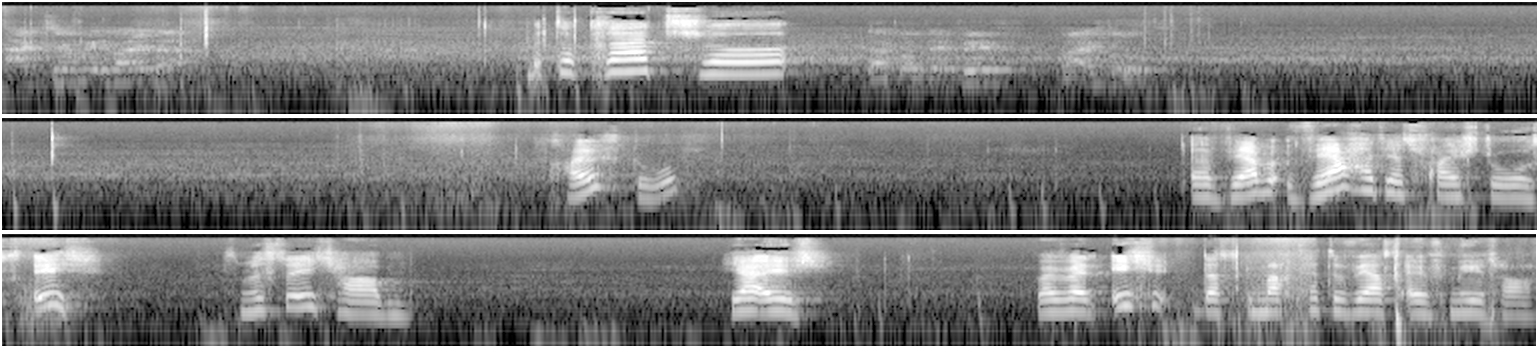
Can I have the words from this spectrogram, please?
Aktion geht weiter. Mit der Grätsche. Da kommt der Pfiff. Freistoß. Freistoß? Äh, wer, wer hat jetzt Freistoß? Ich. Das müsste ich haben. Ja, ich. Weil wenn ich das gemacht hätte, wäre es Elfmeter.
